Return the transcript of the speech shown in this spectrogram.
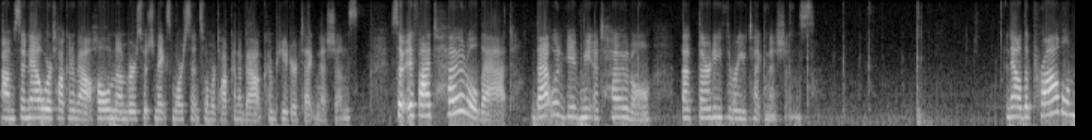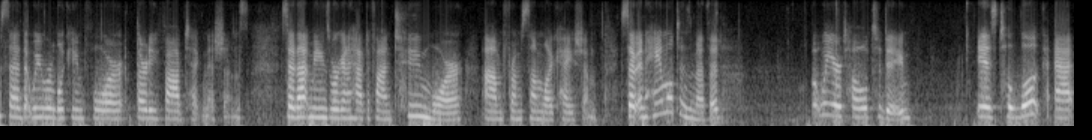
Um, so now we're talking about whole numbers, which makes more sense when we're talking about computer technicians. So if I total that, that would give me a total of 33 technicians. Now the problem said that we were looking for 35 technicians. So that means we're going to have to find two more um, from some location. So in Hamilton's method, what we are told to do is to look at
